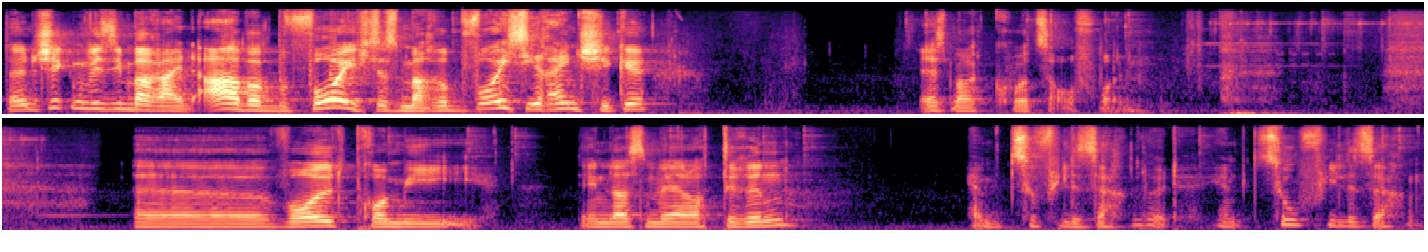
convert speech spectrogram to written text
Dann schicken wir sie mal rein. Aber bevor ich das mache, bevor ich sie reinschicke, erstmal kurz aufräumen. äh, Volt Promi. Den lassen wir ja noch drin. Wir haben zu viele Sachen, Leute. Wir haben zu viele Sachen.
